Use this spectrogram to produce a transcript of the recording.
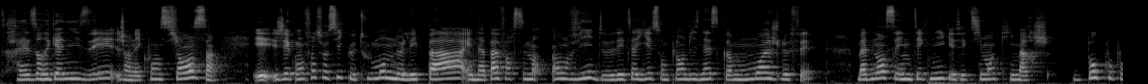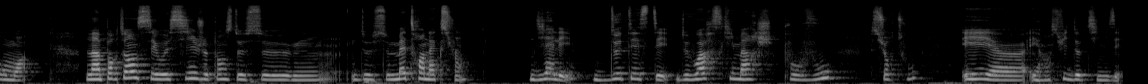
très organisé j'en ai conscience et j'ai conscience aussi que tout le monde ne l'est pas et n'a pas forcément envie de détailler son plan business comme moi je le fais maintenant c'est une technique effectivement qui marche beaucoup pour moi L'important, c'est aussi, je pense, de se, de se mettre en action, d'y aller, de tester, de voir ce qui marche pour vous surtout, et, euh, et ensuite d'optimiser.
